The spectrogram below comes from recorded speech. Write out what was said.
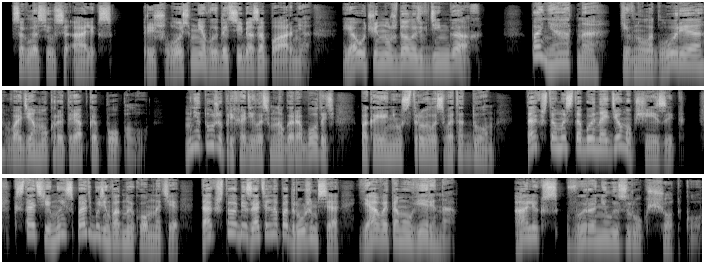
— согласился Алекс. «Пришлось мне выдать себя за парня. Я очень нуждалась в деньгах». «Понятно», — кивнула Глория, водя мокрой тряпкой по полу. «Мне тоже приходилось много работать, пока я не устроилась в этот дом, так что мы с тобой найдем общий язык. Кстати, мы спать будем в одной комнате, так что обязательно подружимся, я в этом уверена». Алекс выронил из рук щетку.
